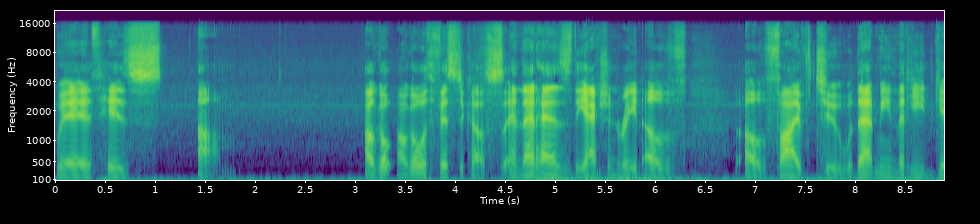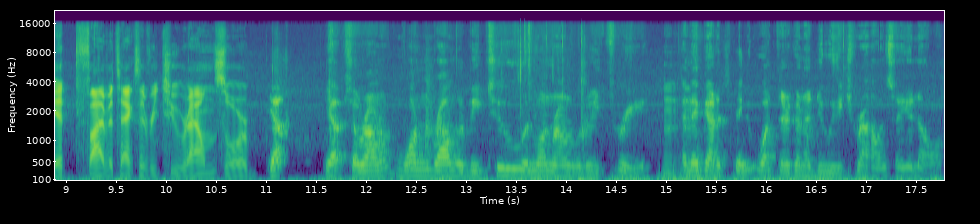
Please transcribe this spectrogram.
with his, um, I'll go I'll go with fisticuffs, and that has the action rate of of five two. Would that mean that he'd get five attacks every two rounds, or Yep. Yep. So round one round would be two, and one round would be 3 and they've got to state what they're going to do each round, so you know.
